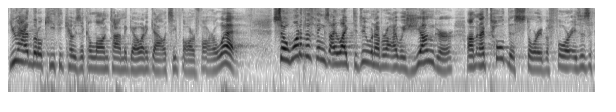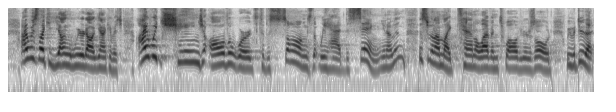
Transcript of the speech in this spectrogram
You had little Keithy Kozik a long time ago in a galaxy far, far away. So, one of the things I liked to do whenever I was younger, um, and I've told this story before, is, is I was like a young Weird Al Yankovic. I would change all the words to the songs that we had to sing. You know, this is when I'm like 10, 11, 12 years old. We would do that.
